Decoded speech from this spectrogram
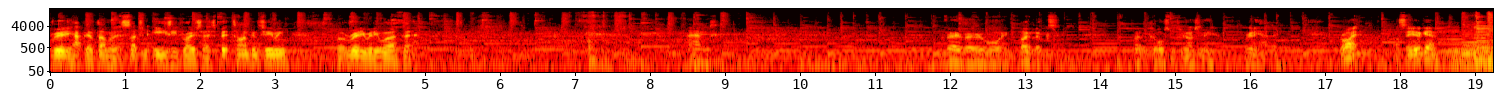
really happy I've done with it. It's such an easy process, bit time consuming, but really, really worth it. And very, very rewarding. Boat looks, boat looks awesome to be honest with you. Really happy. Right, I'll see you again.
